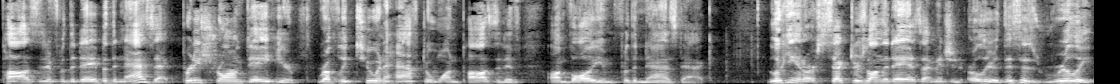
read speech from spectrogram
positive for the day. But the NASDAQ, pretty strong day here, roughly two and a half to one positive on volume for the NASDAQ. Looking at our sectors on the day, as I mentioned earlier, this is really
